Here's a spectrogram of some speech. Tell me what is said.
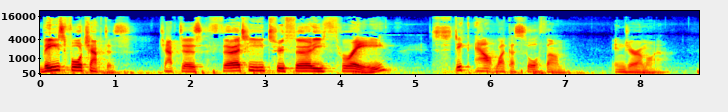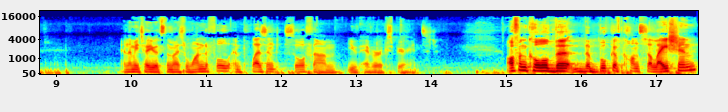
These four chapters, chapters 30 to 33, stick out like a sore thumb in Jeremiah. And let me tell you, it's the most wonderful and pleasant sore thumb you've ever experienced. Often called the, the book of consolation,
